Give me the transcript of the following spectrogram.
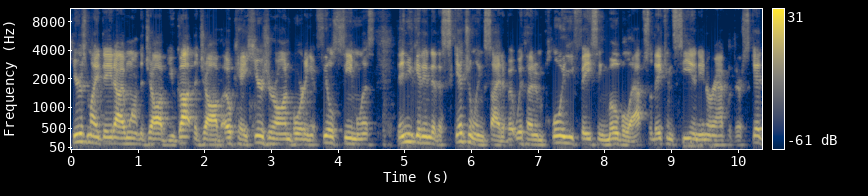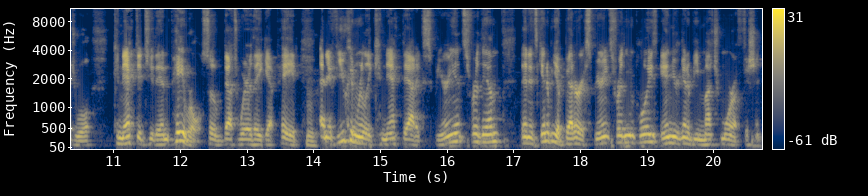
here's my data. I want the job. You got the job. Okay, here's your onboarding. It feels seamless. Then you get into the scheduling side of it with an employee facing mobile app so they can see and interact with their schedule connected to then payroll. So that's where they get paid. Hmm. And if you can really connect that experience for them, then it's going to be a better experience for the employees and you're going to be much more efficient.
